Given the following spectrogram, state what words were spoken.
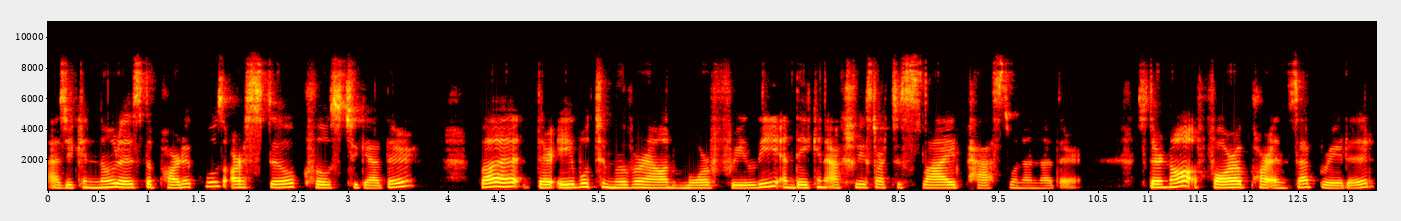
as you can notice, the particles are still close together, but they're able to move around more freely and they can actually start to slide past one another. So they're not far apart and separated,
